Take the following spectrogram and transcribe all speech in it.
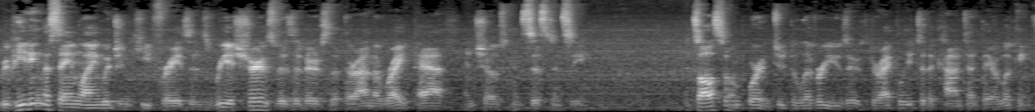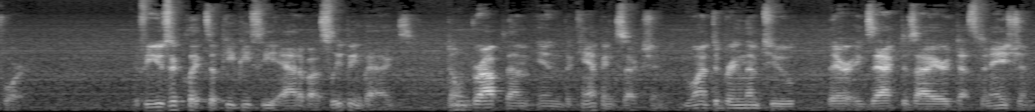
Repeating the same language and key phrases reassures visitors that they're on the right path and shows consistency. It's also important to deliver users directly to the content they are looking for. If a user clicks a PPC ad about sleeping bags, don't drop them in the camping section. You want to bring them to their exact desired destination.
